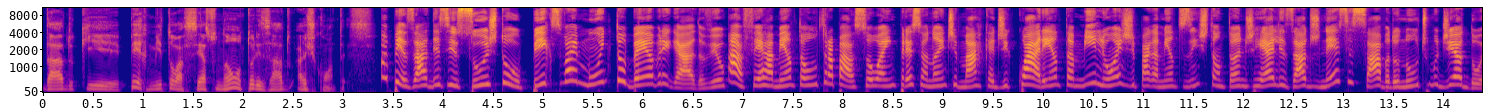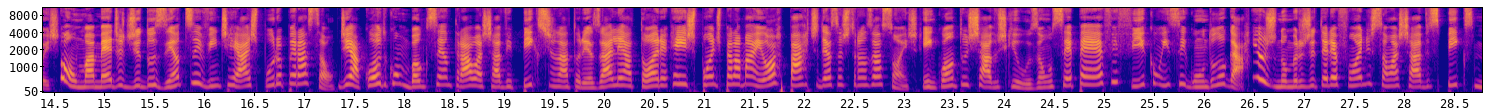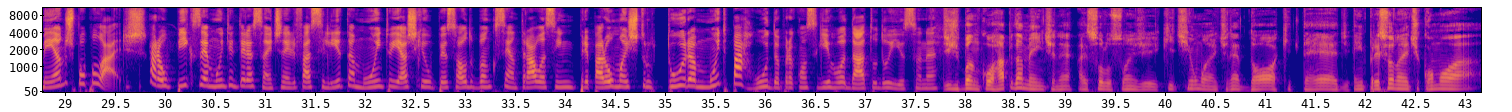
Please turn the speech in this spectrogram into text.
dado que permita o acesso não autorizado às contas. Apesar desse susto, o Pix vai muito bem, obrigado, viu? A ferramenta ultrapassou a impressionante marca de 40 milhões de pagamentos instantâneos realizados nesse sábado, no último dia 2, com uma média de 220 reais por operação. De acordo com o Banco Central, a chave Pix de natureza aleatória responde pela maior parte dessas transações, enquanto os chaves que usam o CPF ficam em segundo lugar. E os números de telefones são as chaves Pix menos populares. Cara, o Pix é muito interessante, né? Ele facilita muito e acho que o pessoal do Banco Central, assim, preparou uma estrutura muito parruda para conseguir rodar tudo isso, né? Desbancou rapidamente, né? As soluções de, que tinham antes, né? DOC, TED. É impressionante como a-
